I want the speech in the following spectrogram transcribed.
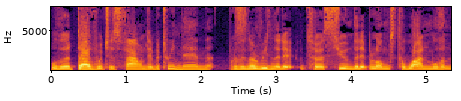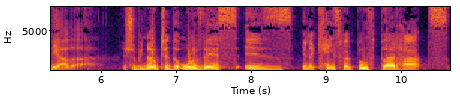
or the dove which is found in between them, because there's no reason that it, to assume that it belongs to one more than the other. It should be noted that all of this is in a case where both bird huts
